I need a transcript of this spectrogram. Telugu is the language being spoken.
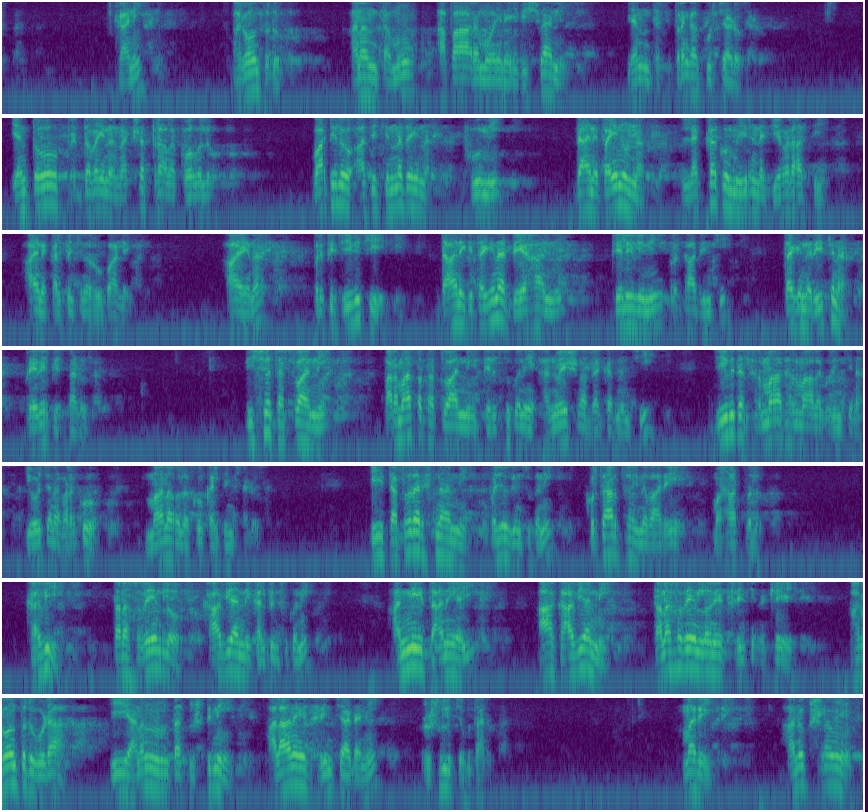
కాని భగవంతుడు అనంతము అపారము అయిన ఈ విశ్వాన్ని ఎంత చిత్రంగా కూర్చాడు. ఎంతో పెద్దవైన నక్షత్రాల కోవలు వాటిలో అతి చిన్నదైన భూమి దానిపైనున్న లెక్కకు మీరిన జీవరాశి ఆయన కల్పించిన రూపాలే. ఆయన ప్రతి జీవికి దానికి తగిన దేహాన్ని తెలివిని ప్రసాదించి తగిన రీతిన ప్రేరేపిస్తాడు. విశ్వతత్వాన్ని పరమాత్మ తత్వాన్ని తెలుసుకునే అన్వేషణ దగ్గర నుంచి జీవిత ధర్మాధర్మాల గురించిన యోచన వరకు మానవులకు కల్పించాడు. ఈ తత్వదర్శనాన్ని ఉపయోగించుకుని కృతార్థులైన వారే మహాత్ములు. కవి తన హృదయంలో కావ్యాన్ని కల్పించుకుని అన్నీ తానే అయి ఆ కావ్యాన్ని తన హృదయంలోనే ధరించినట్లే భగవంతుడు కూడా ఈ అనంత సృష్టిని అలానే ధరించాడని ఋషులు చెబుతారు. మరి అనుక్షణము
